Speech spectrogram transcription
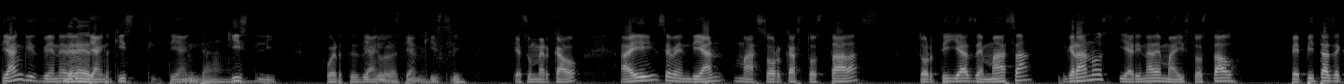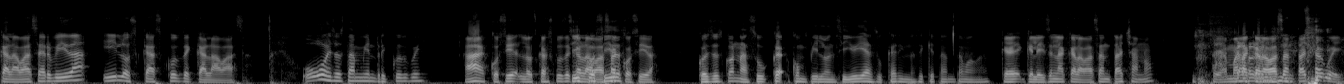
tianguis viene, Viene de tianquistli, Fuertes Tianguis, declaraciones. tianquistli. Sí. que es un mercado. Ahí se vendían mazorcas tostadas, tortillas de masa, granos y harina de maíz tostados, pepitas de calabaza hervida y los cascos de calabaza. Oh, esos están bien ricos, güey. Ah, cocida- los cascos de Sí, calabaza cocidos. cocida. Cosas con azúcar, con piloncillo y azúcar y no sé qué tanta mamá. Que, que le dicen la calabaza antacha, ¿no? Se llama la calabaza antacha, güey.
